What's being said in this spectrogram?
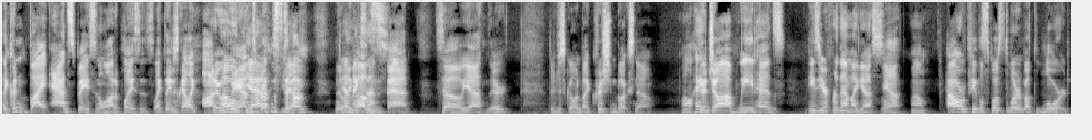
They couldn't buy ad space in a lot of places. Like they just got like auto Oh, bans yeah, from stuff. yeah. They're Yeah, like, makes oh, this sense. is bad. So yeah, they're they're just going by Christian books now. Well, hey, Good job, weed heads. easier for them, I guess. Yeah. Well, How are people supposed to learn about the Lord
